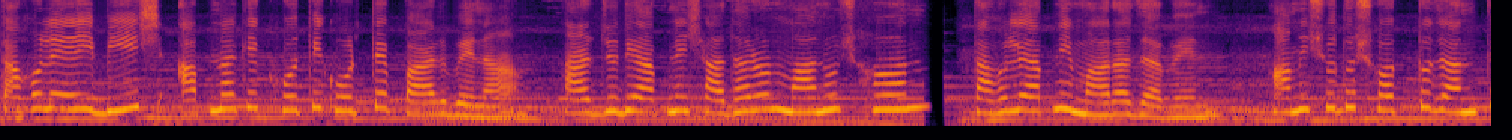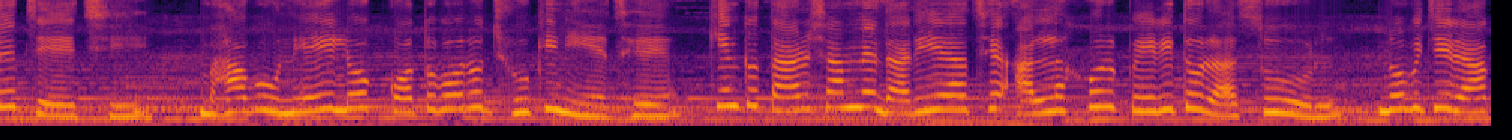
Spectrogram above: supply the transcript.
তাহলে এই বিষ আপনাকে ক্ষতি করতে পারবে না। আর যদি আপনি সাধারণ মানুষ হন তাহলে আপনি মারা যাবেন। আমি শুধু সত্য জানতে চেয়েছি। ভাবুন, এই লোক কত বড় ঝুঁকি নিয়েছে। কিন্তু তার সামনে দাঁড়িয়ে আছে আল্লাহর প্রেরিত রাসূল। নবীজি রাগ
